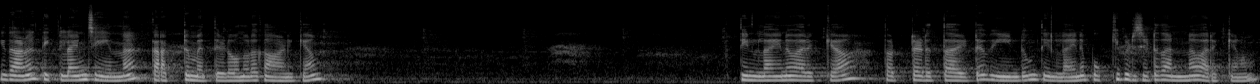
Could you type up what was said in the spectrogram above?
ഇതാണ് തിക്ക് ലൈൻ ചെയ്യുന്ന കറക്റ്റ് മെത്തേഡ് ഒന്നുകൂടെ കാണിക്കാം. തിൻ ലൈന് വരയ്ക്കുക. തൊട്ടടുത്തായിട്ട് വീണ്ടും തിൻ ലൈന് പൊക്കി പിടിച്ചിട്ട് തന്നെ വരയ്ക്കണം.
